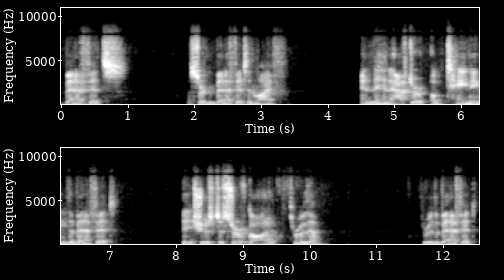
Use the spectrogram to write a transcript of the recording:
benefits, a certain benefit in life, and then after obtaining the benefit, they choose to serve God through them, through the benefit.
